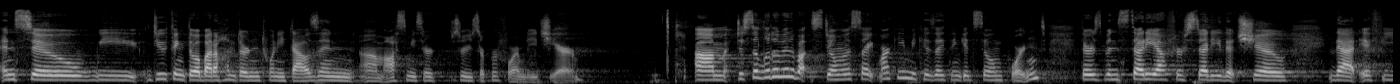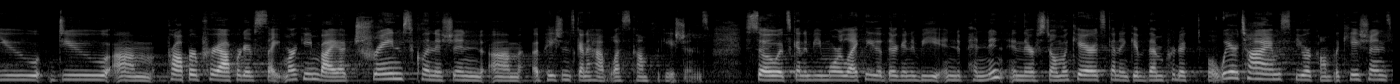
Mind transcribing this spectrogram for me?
and so we do think, though, about 120,000 um, ostomy surgeries are performed each year. Um, just a little bit about stoma site marking because I think it's so important. There's been study after study that show that if you do um, proper preoperative site marking by a trained clinician, um, a patient's going to have less complications. So it's going to be more likely that they're going to be independent in their stoma care. It's going to give them predictable wear times, fewer complications,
